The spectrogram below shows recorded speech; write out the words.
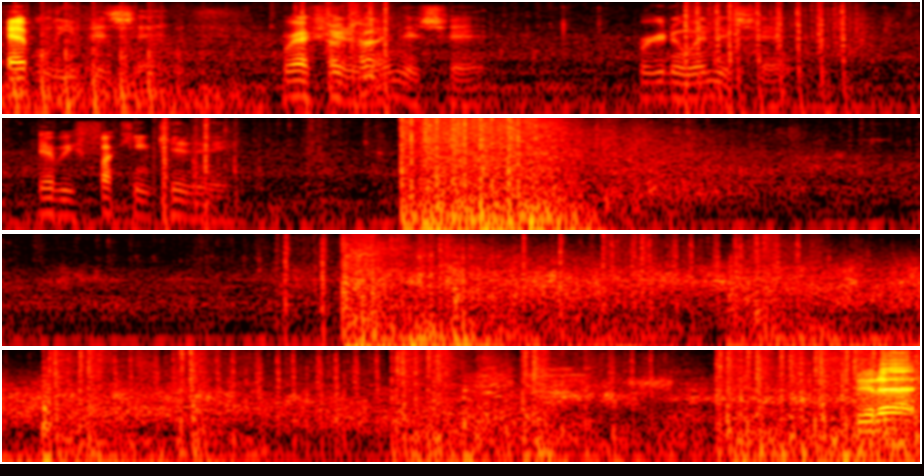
Can't believe this shit. We're actually gonna win this shit. We're gonna win this shit. You gotta be fucking kidding me. Look at that.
